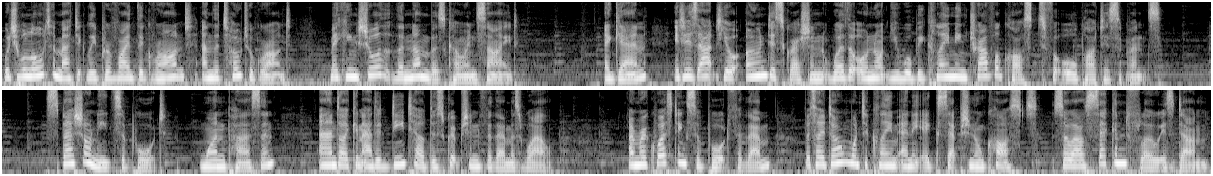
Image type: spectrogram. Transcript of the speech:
which will automatically provide the grant and the total grant, making sure that the numbers coincide. Again, it is at your own discretion whether or not you will be claiming travel costs for all participants. Special needs support, one person, and I can add a detailed description for them as well. I'm requesting support for them, but I don't want to claim any exceptional costs, so our second flow is done.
